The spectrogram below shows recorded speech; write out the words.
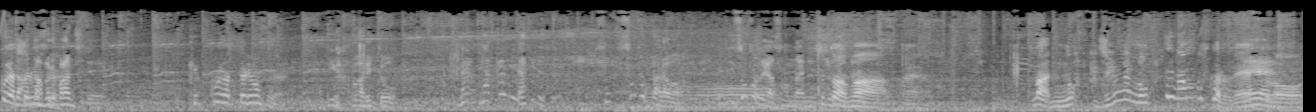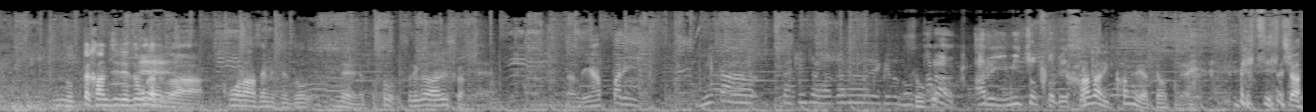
構やってますね。ブルパンチで結構やってありますね。割と。な中身だけですよ。そ外からは。外ではそんなにちょっとはまあ、はいまあの自分が乗ってなんぼですからね、ええ。その乗った感じでどうかとか、コーナー攻めてどうねやっぱそうそれがあれですからね。なんでやっぱり見たらだけじゃ分からないけど乗ったらある意味ちょっと別かなりかなりやってますね。別にじゃあ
